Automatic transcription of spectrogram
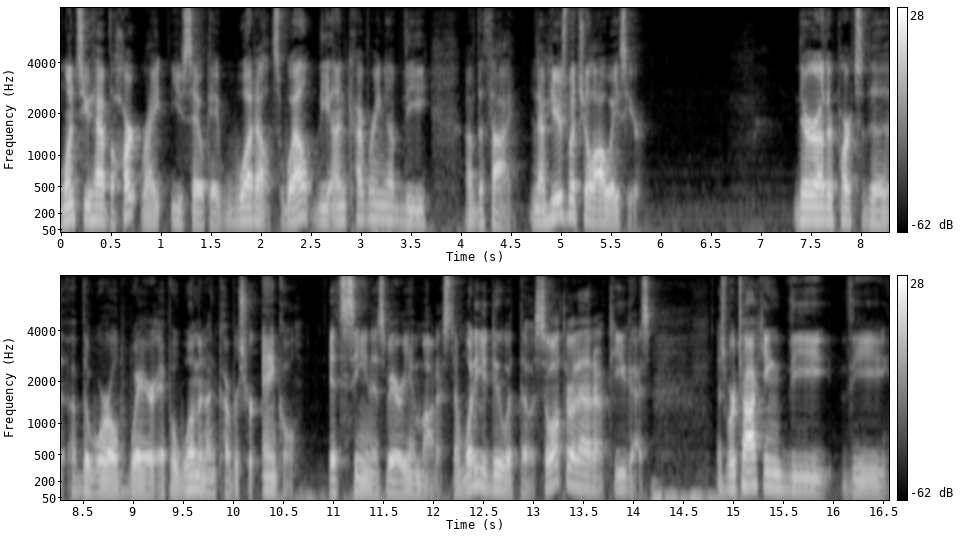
Once you have the heart right, you say, okay, what else? Well, the uncovering of the of the thigh. Now, here's what you'll always hear. There are other parts of the of the world where if a woman uncovers her ankle, it's seen as very immodest. And what do you do with those? So I'll throw that out to you guys. As we're talking the the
